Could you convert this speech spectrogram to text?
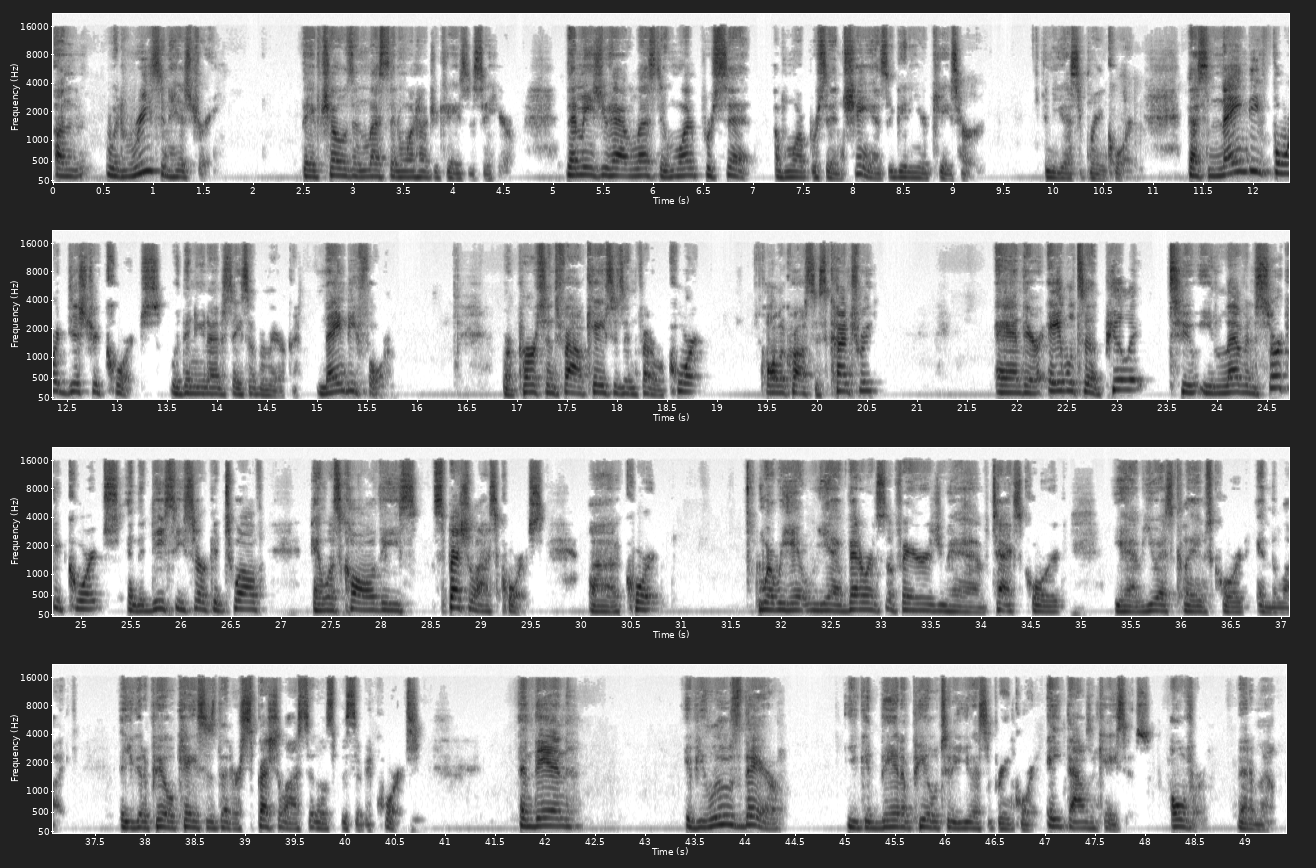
on, with recent history, they've chosen less than 100 cases to hear. That means you have less than 1% of 1% chance of getting your case heard in the U.S. Supreme Court. That's 94 district courts within the United States of America. 94. Where persons file cases in federal court all across this country, and they're able to appeal it to 11 circuit courts in the DC Circuit 12 and what's called these specialized courts. Uh, court where we have, we have Veterans Affairs, you have Tax Court, you have U.S. Claims Court, and the like. And you can appeal cases that are specialized to those specific courts. And then if you lose there, you could then appeal to the U.S. Supreme Court, 8,000 cases over that amount.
